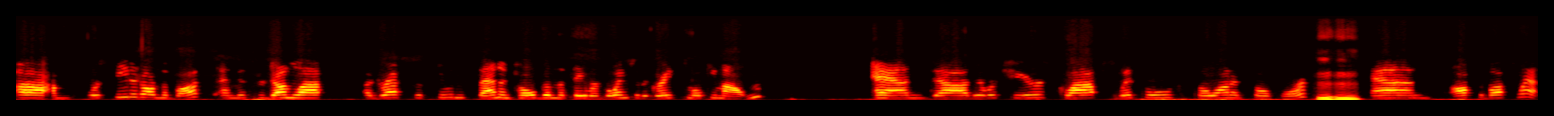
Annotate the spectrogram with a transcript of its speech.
um, were seated on the bus, and Mr. Dunlap addressed the students then and told them that they were going to the Great Smoky Mountains, and uh, there were cheers, claps, whistles, so on and so forth, Mm-hmm. and off the bus went.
